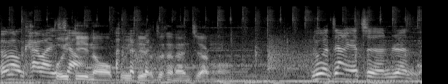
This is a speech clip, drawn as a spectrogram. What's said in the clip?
有没有开玩笑？不一定哦，不一定，这很难讲哦。如果这样也只能认了。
